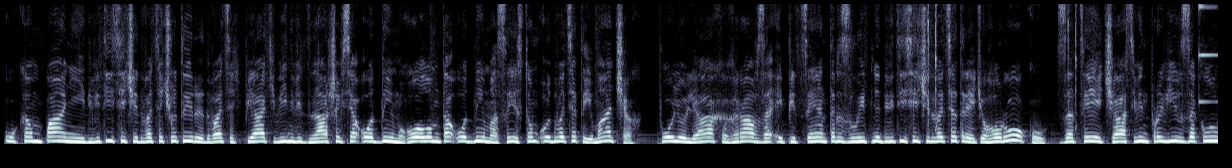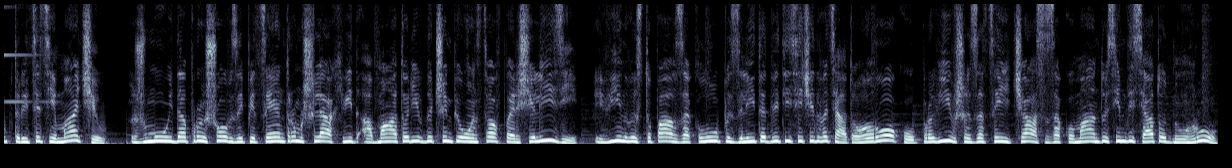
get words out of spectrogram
У кампанії 2024-25 він відзначився одним голом та одним асистом у 20 матчах. Полюлях грав за епіцентр з липня 2023 року. За цей час він провів за клуб 37 матчів. Жмуйда пройшов з епіцентром шлях від аматорів до чемпіонства в першій лізі. Він виступав за клуб з літа 2020 року, провівши за цей час за команду 71 гру.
